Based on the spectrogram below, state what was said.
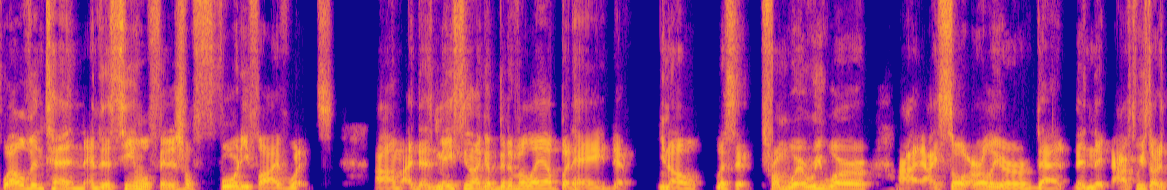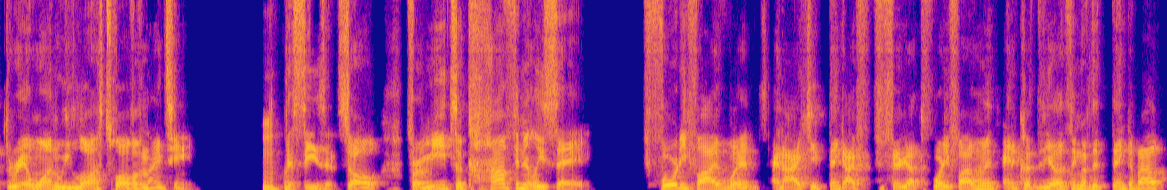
12 and 10, and this team will finish with 45 wins. Um, that may seem like a bit of a layup, but hey, you know, listen, from where we were, I, I saw earlier that the Knick after we started three and one, we lost 12 of 19 mm. this season. So for me to confidently say 45 wins, and I actually think I figured out the 45 wins, and because the other thing we have to think about,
